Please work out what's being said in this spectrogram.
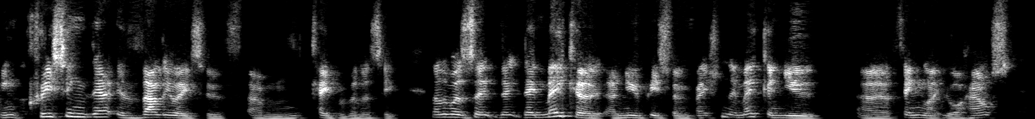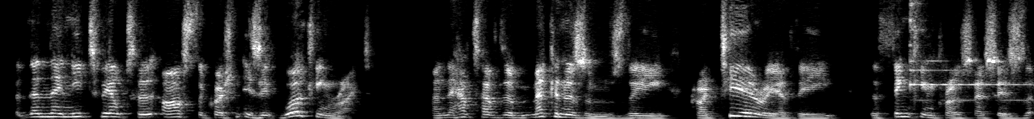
increasing their evaluative um, capability. In other words, they, they, they make a, a, new piece of information, they make a new uh, thing like your house, but then they need to be able to ask the question, is it working right? and they have to have the mechanisms, the criteria, the, the thinking processes that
